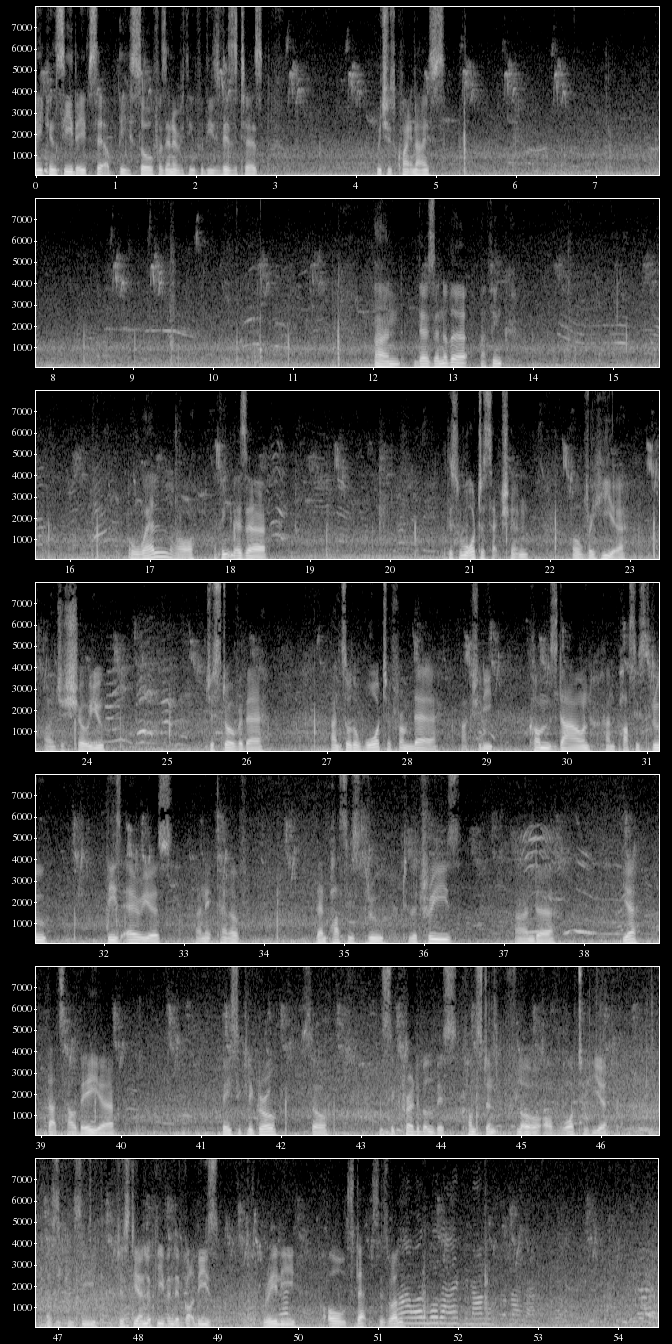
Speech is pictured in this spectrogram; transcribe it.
you can see they've set up these sofas and everything for these visitors which is quite nice. And there's another I think a well or I think there's a this water section over here. I'll just show you just over there. And so the water from there actually comes down and passes through these areas and it kind of then passes through to the trees and uh, yeah that's how they uh, basically grow. So it's incredible this constant flow of water here. As you can see just here and look even they've got these really old steps as well.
